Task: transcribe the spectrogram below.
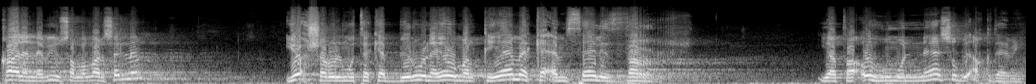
قال النبي صلى الله عليه وسلم يحشر المتكبرون يوم القيامة كأمثال الذر. يطأهم الناس بأقدامهم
